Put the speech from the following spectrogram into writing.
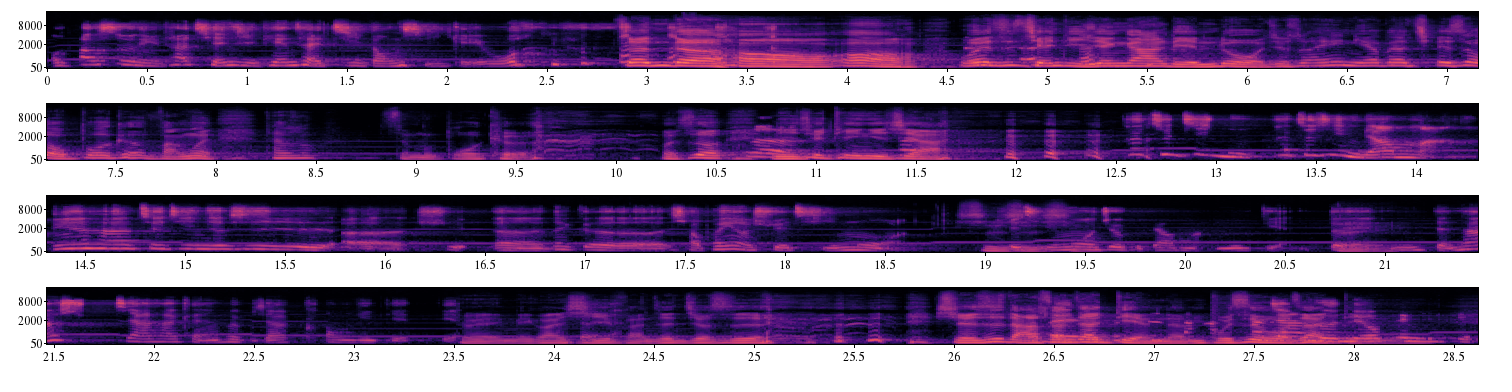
我告诉你，他前几天才寄东西给我。真的哦哦，我也是前几天跟他联络，就说：“哎，你要不要接受我播客访问？”他说：“什么播客？” 我说：“你去听一下。”他最近他最近比较忙，因为他最近就是呃学呃那个小朋友学期末。学期末就比较忙一点，对你等他暑假，他可能会比较空一点点。对，没关系，反正就是雪士达算在点人，不是我在轮流被你点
